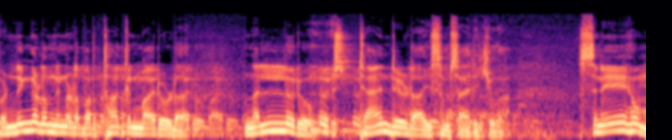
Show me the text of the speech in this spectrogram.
പെണ്ണുങ്ങളും നിങ്ങളുടെ ഭർത്താക്കന്മാരോട് നല്ലൊരു സ്റ്റാൻഡേർഡായി സംസാരിക്കുക. സ്നേഹം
